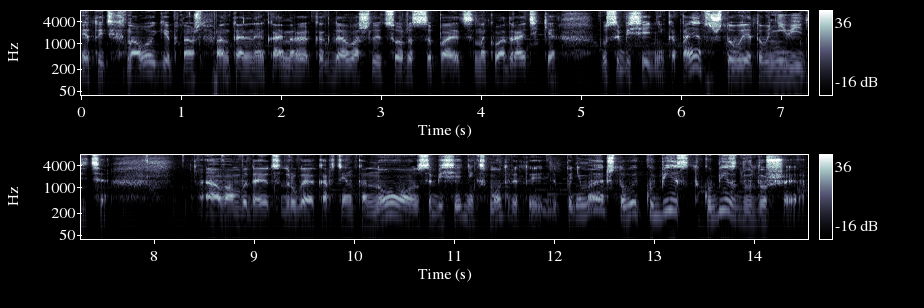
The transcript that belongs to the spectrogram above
этой технологии, потому что фронтальная камера, когда ваше лицо рассыпается на квадратике у собеседника, понятно, что вы этого не видите а вам выдается другая картинка, но собеседник смотрит и понимает, что вы кубист, кубист в душе.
